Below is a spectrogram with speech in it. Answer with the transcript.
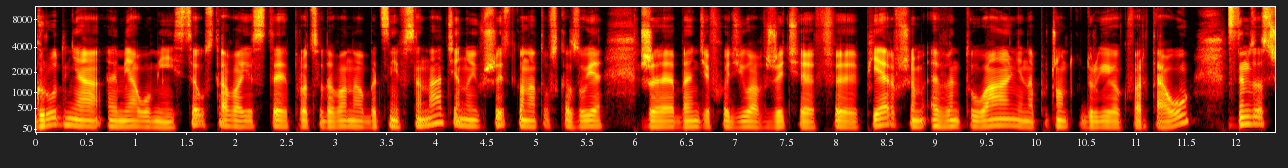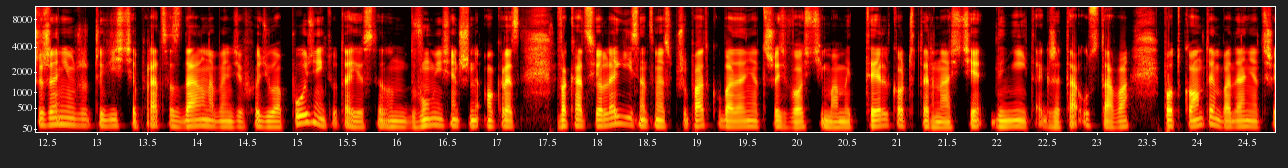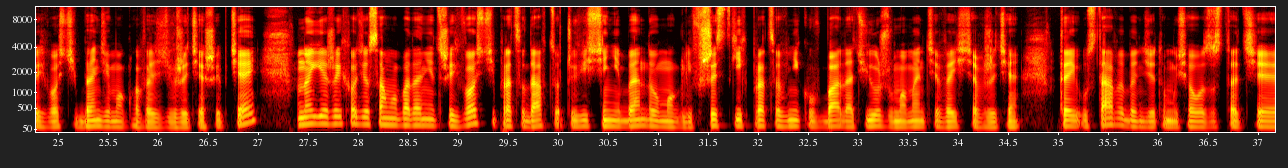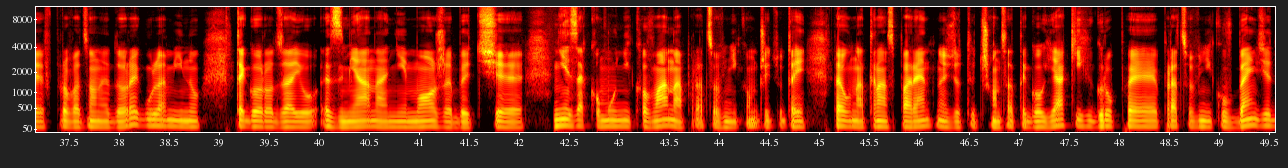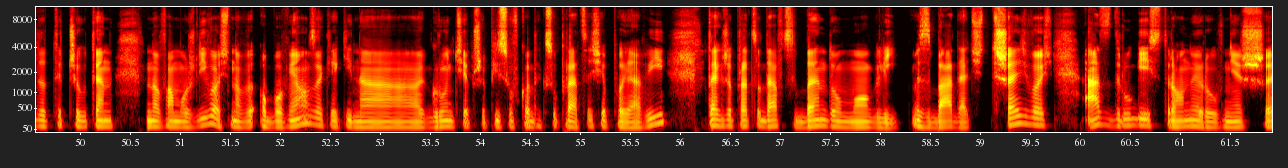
grudnia e, miało miejsce. Ustawa jest e, procedowana obecnie w Senacie, no i wszystko na to wskazuje, że będzie wchodziła w życie w pierwszym, ewentualnie na początku drugiego kwartału. Z tym zastrzeżeniem, że oczywiście praca zdalna będzie wchodziła później. Tutaj jest ten dwumiesięczny okres vacatio legis, natomiast w przypadku badania trzeźwości mamy tylko 14 dni, także ta ustawa pod kątem badania trzeźwości będzie mogła wejść w życie szybciej. No i jeżeli chodzi o samo badanie trzeźwości, pracodawcy oczywiście nie będą mogli wszystkich pracowników badać już w momencie wejścia w życie tej ustawy. Będzie to musiało zostać e, wprowadzone do regulaminu. Tego rodzaju zmiana nie może być e, niezakomunikowana pracownikom, czyli tutaj pełna transparentność dotycząca tego, jakich grup e, pracowników będzie dotyczył ten nowa możliwość, nowy obowiązek, jaki na gruncie przepisów kodeksu pracy się pojawi. Także pracodawcy będą mogli zbadać trzeźwość, a z drugiej strony również e,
